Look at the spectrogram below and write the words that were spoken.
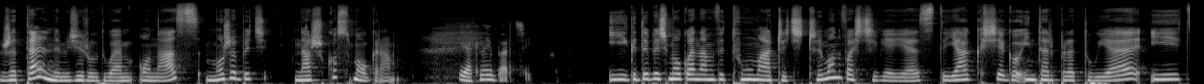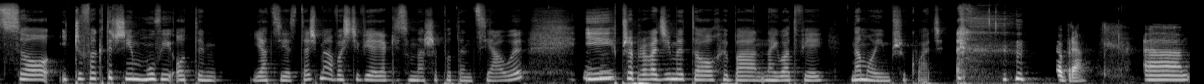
rzetelnym źródłem o nas może być nasz kosmogram. Jak najbardziej. I gdybyś mogła nam wytłumaczyć, czym on właściwie jest, jak się go interpretuje i co, i czy faktycznie mówi o tym, jacy jesteśmy, a właściwie jakie są nasze potencjały. I mhm. przeprowadzimy to chyba najłatwiej na moim przykładzie. Dobra. E,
